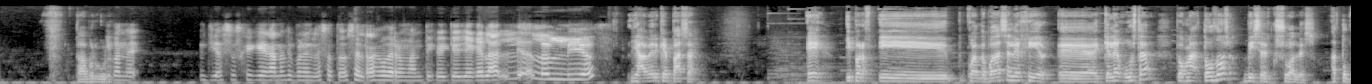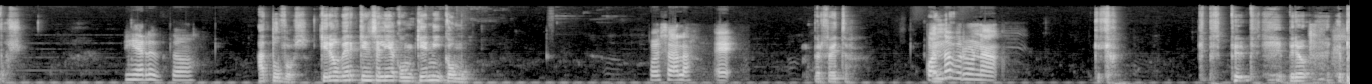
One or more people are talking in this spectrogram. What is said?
Estaba por Y culo. cuando. Dios, es que qué ganas de ponerles a todos el rasgo de romántico y que llegue la, los líos. Y a ver qué pasa. Eh, y, por, y cuando puedas elegir eh, qué les gusta, ponga a todos bisexuales. A todos. Cierto. A todos. Quiero ver quién se lía con quién y cómo. Pues ala. Eh, Perfecto. ¿cuándo Bruna? ¿Qué Pero, pero,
